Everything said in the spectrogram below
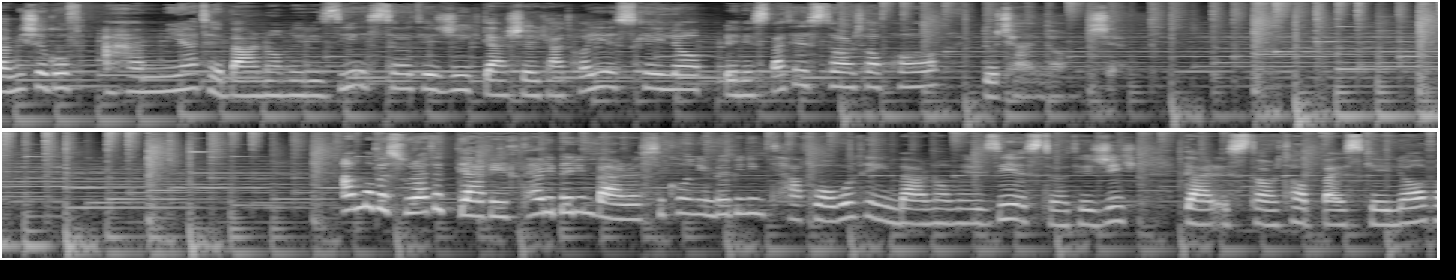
و میشه گفت اهمیت برنامه ریزی استراتژیک در شرکت های scale-up به نسبت استارتاپ ها دوچندان میشه. اما به صورت دقیق تری بریم بررسی کنیم ببینیم تفاوت این برنامه ریزی استراتژیک در استارتاپ و scale-up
